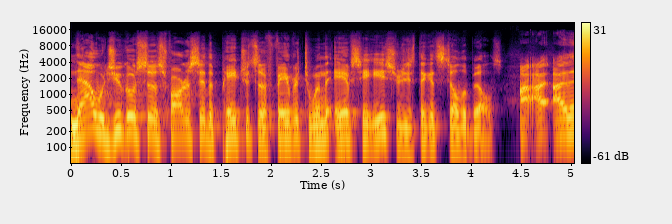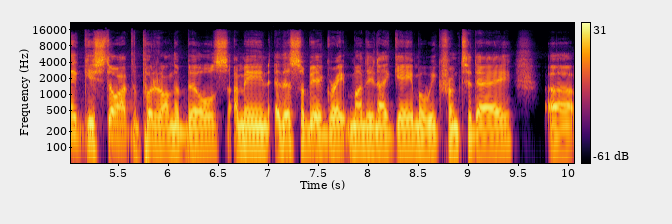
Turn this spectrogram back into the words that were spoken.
Now, would you go so as far to say the Patriots are a favorite to win the AFC East, or do you think it's still the Bills? I, I think you still have to put it on the Bills. I mean, this will be a great Monday night game a week from today. Uh,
